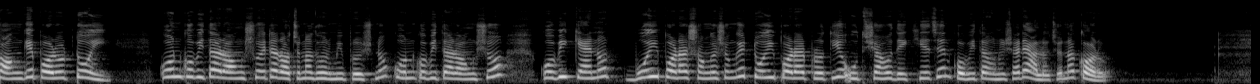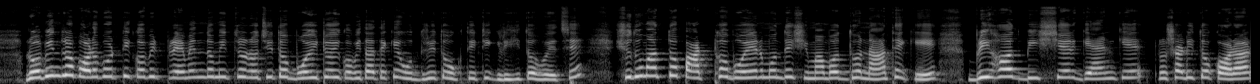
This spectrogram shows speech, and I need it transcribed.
সঙ্গে পড়ো টই। কোন কবিতার অংশ এটা রচনাধর্মী প্রশ্ন, কোন কবিতার অংশ কবি কেন বই পড়ার সঙ্গে সঙ্গে টই পড়ার প্রতিও উৎসাহ দেখিয়েছেন, কবিতা অনুসারে আলোচনা করো। রবীন্দ্র পরবর্তী কবির প্রেমেন্দ্র মিত্র রচিত বইটই কবিতা থেকে উদ্ধৃত উক্তিটি গৃহীত হয়েছে। শুধুমাত্র পাঠ্য বইয়ের মধ্যে সীমাবদ্ধ না থেকে বৃহৎ বিশ্বের জ্ঞানকে প্রসারিত করার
